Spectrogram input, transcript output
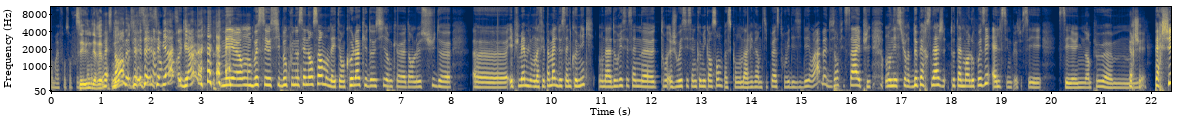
Enfin bref, on s'en fout. C'est une des réponses. Non, mais c'est bien, c'est bien. Mais euh, on bossait aussi beaucoup nos scènes ensemble. On a été en coloc aussi, donc euh, dans le sud. Euh, et puis même, on a fait pas mal de scènes comiques. On a adoré ces scènes, euh, jouer ces scènes comiques ensemble parce qu'on arrivait un petit peu à se trouver des idées. Ah bah viens, fais ça. Et puis on est sur deux personnages totalement à l'opposé. Elle, c'est une, c'est, c'est une un peu euh, Perché. perchée.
